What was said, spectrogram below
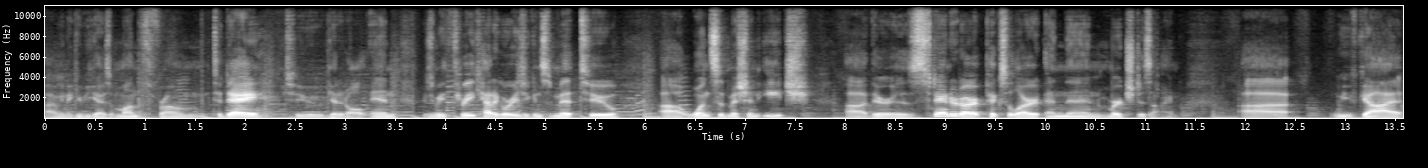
I'm going to give you guys a month from today to get it all in. There's to be three categories you can submit to, uh, one submission each. Uh, there is standard art, pixel art, and then merch design. Uh, we've got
